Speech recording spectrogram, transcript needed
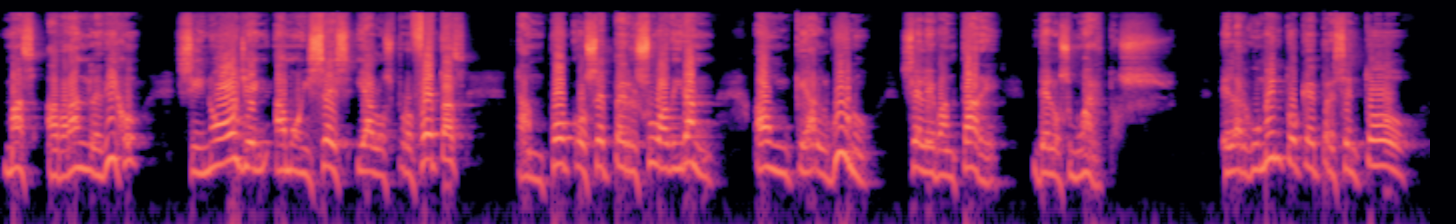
Mas Abraham le dijo, si no oyen a Moisés y a los profetas, tampoco se persuadirán, aunque alguno se levantare de los muertos. El argumento que presentó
